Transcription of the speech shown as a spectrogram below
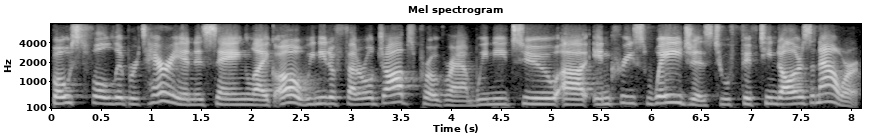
boastful libertarian is saying like, oh, we need a federal jobs program. We need to uh, increase wages to $15 an hour.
